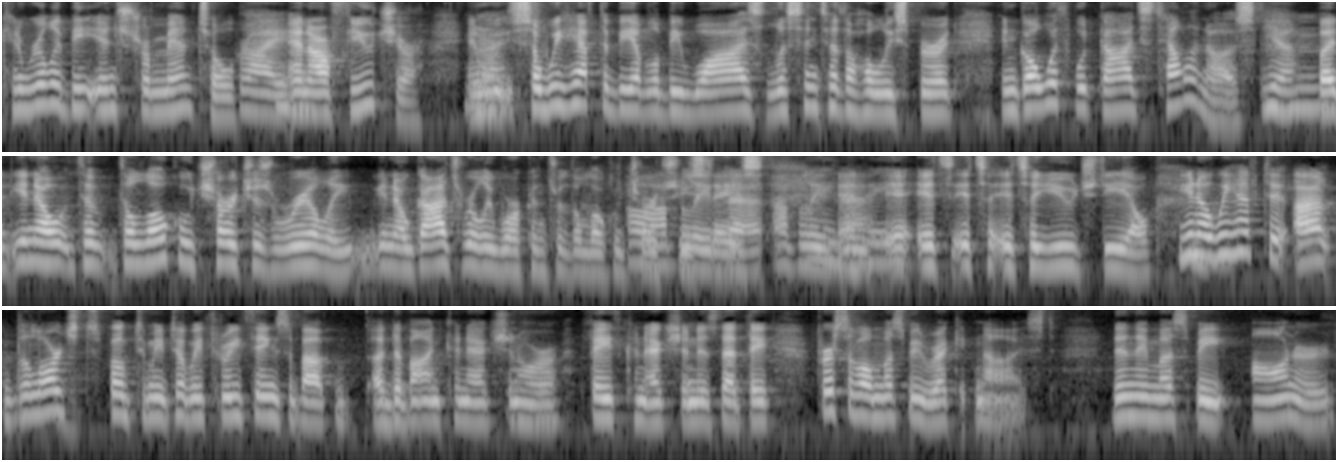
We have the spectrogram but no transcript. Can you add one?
can really be instrumental Right. in our future. And we, so we have to be able to be wise, listen to the Holy Spirit, and go with what God's telling us. Yeah. But you know, the the local church is really, you know, God's really working through the local Oh, church these believe days. that. I believe and that. it- it's it's it's a huge deal. You know, we have to. Uh, the Lord spoke to me, told me three things about a divine connection or Mm-hmm. a faith connection. Is that they first of all must be recognized, then they must be honored,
